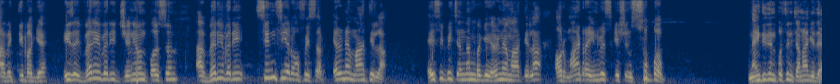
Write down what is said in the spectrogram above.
ಆ ವ್ಯಕ್ತಿ ಬಗ್ಗೆ. Is a very very genuine person a very very sincere officer ಎರಡನೇ ಮಾತಿಲ್ಲ. ಎ ಸಿ ಪಿ ಚಂದನ್ ಬಗ್ಗೆ ಎರಡನೇ ಮಾತಿಲ್ಲ. ಅವ್ರು ಮಾಡಿರೋ investigation super ninety nine percent ಚೆನ್ನಾಗಿದೆ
